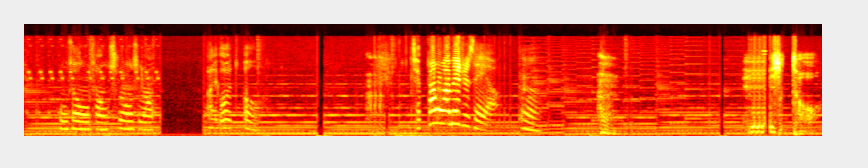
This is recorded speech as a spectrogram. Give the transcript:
웅성웅성 수렁수렁. 아이고 어. 재판관 해주세요. 응 히스터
